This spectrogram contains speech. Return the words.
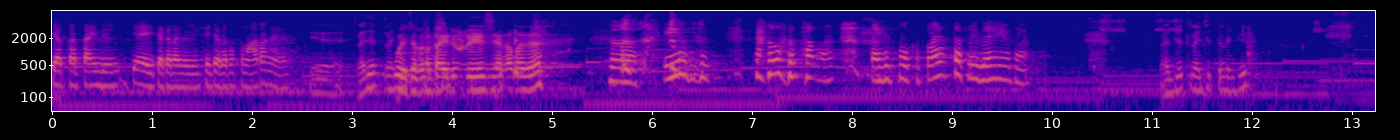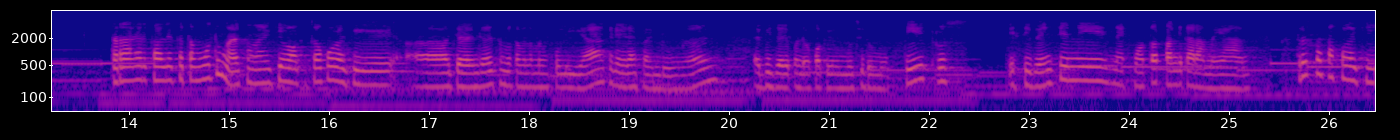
Jakarta Indonesia, eh Jakarta Indonesia, Jakarta Semarang ya. Iya, lanjut Wih, lanjut. Jakarta Indonesia katanya. iya, sama sama. Facebook kepleset lidahnya pak. Lanjut lanjut lanjut. Terakhir kali ketemu tuh nggak sengaja waktu itu aku lagi eh, jalan-jalan sama teman-teman kuliah ke daerah Bandungan. Habis dari Pondok Kopi Umum Mukti, terus isi bensin nih naik motor kan kita ramean. Terus pas aku lagi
